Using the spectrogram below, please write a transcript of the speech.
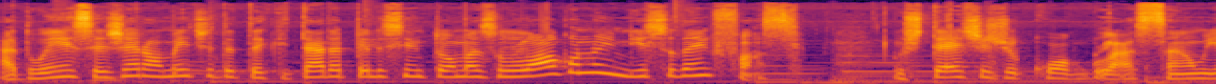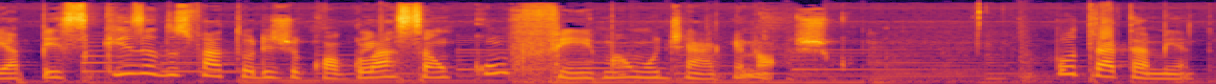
A doença é geralmente detectada pelos sintomas logo no início da infância. Os testes de coagulação e a pesquisa dos fatores de coagulação confirmam o diagnóstico. O tratamento.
